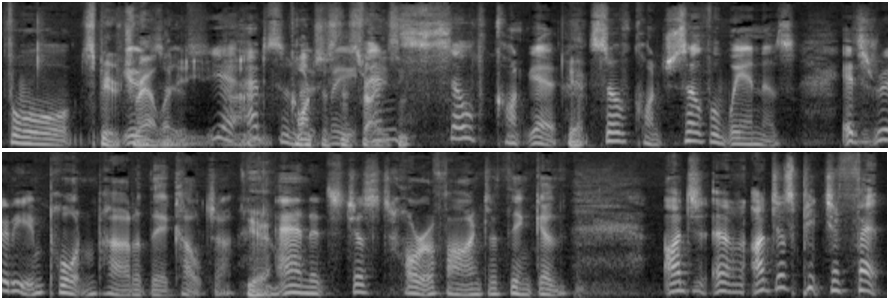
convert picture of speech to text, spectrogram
For spirituality, users. yeah, um, absolutely, consciousness raising, and self con- yeah, yeah. self conscious, self awareness. It's really important part of their culture. Yeah, and it's just horrifying to think of. I, uh, I just picture fat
